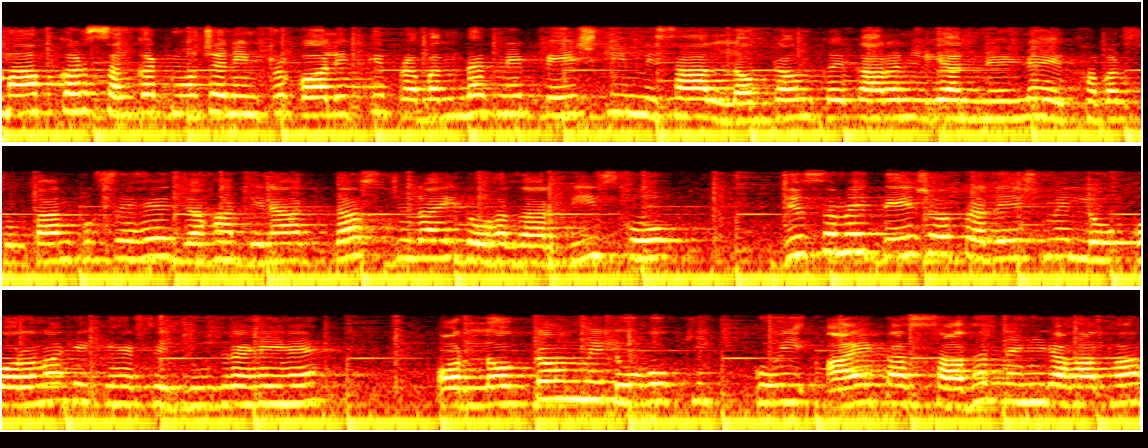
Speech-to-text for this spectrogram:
माफ़ कर, संकट मोचन इंटर कॉलेज के प्रबंधक ने पेश की मिसाल। लॉकडाउन के कारण लिया निर्णय। खबर सुल्तानपुर से है, जहाँ दिनांक 10 जुलाई 2020 को, जिस समय देश और प्रदेश में लोग कोरोना के कहर से जूझ रहे हैं और लॉकडाउन में लोगों की कोई आय का साधन नहीं रहा था,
